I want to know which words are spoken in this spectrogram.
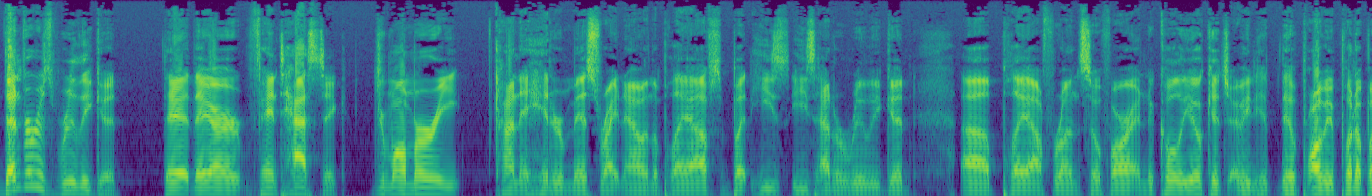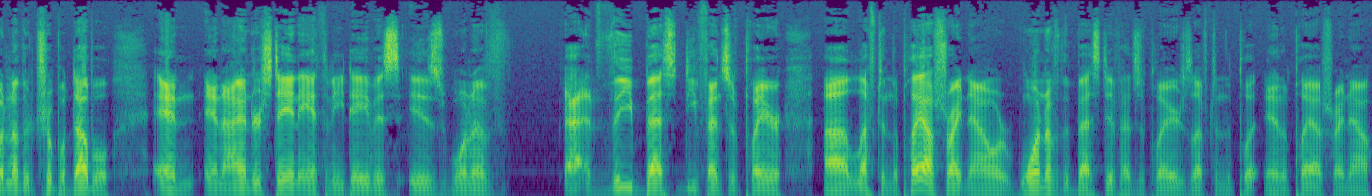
Denver is really good. They they are fantastic. Jamal Murray kind of hit or miss right now in the playoffs, but he's he's had a really good uh, playoff run so far. And Nikola Jokic, I mean, he'll probably put up another triple double. And and I understand Anthony Davis is one of uh, the best defensive player uh, left in the playoffs right now, or one of the best defensive players left in the in the playoffs right now.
